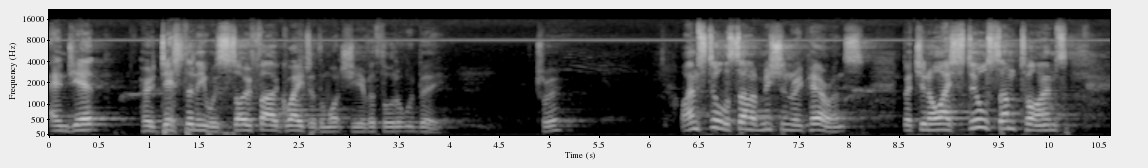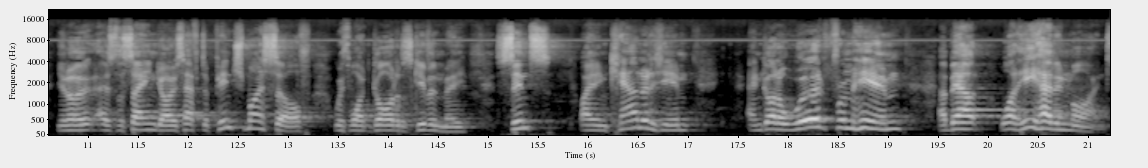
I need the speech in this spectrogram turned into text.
And yet her destiny was so far greater than what she ever thought it would be. True? I'm still the son of missionary parents, but you know, I still sometimes you know, as the saying goes, have to pinch myself with what God has given me since I encountered Him and got a word from Him about what He had in mind.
